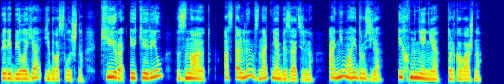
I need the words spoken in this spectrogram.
перебила я едва слышно. Кира и Кирилл знают, остальным знать не обязательно. Они мои друзья. Их мнение только важно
